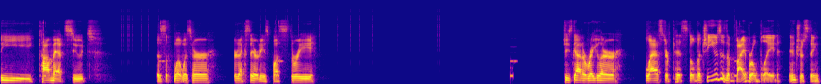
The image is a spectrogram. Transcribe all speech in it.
the combat suit. What was her? Her dexterity is plus three. She's got a regular blaster pistol, but she uses a vibro blade. Interesting.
